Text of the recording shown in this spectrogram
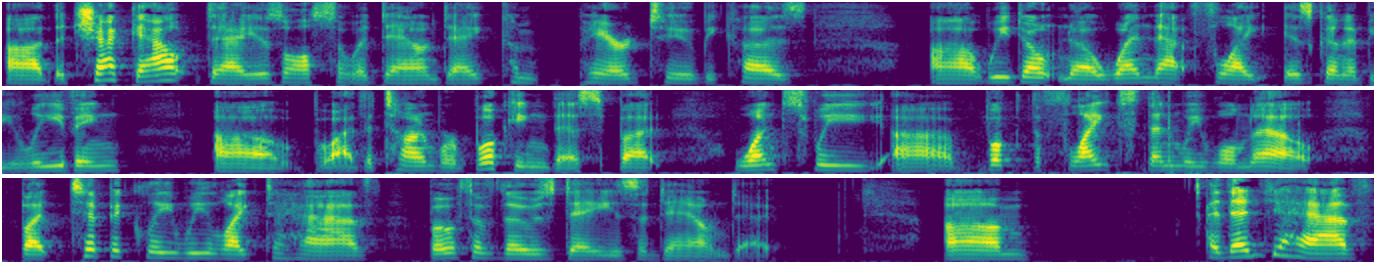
Uh, the checkout day is also a down day compared to because uh, we don't know when that flight is going to be leaving uh, by the time we're booking this, but once we uh, book the flights, then we will know. But typically, we like to have both of those days a down day. Um, and then you have,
